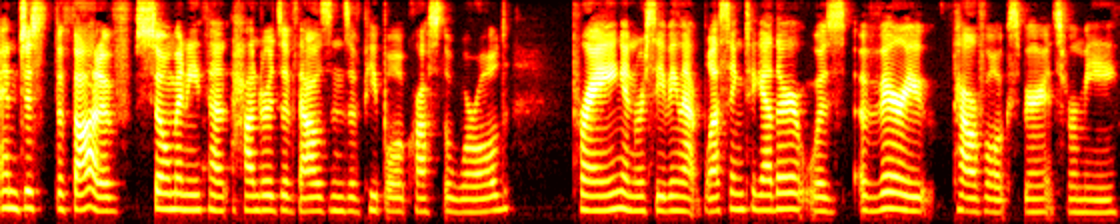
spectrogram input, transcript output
and just the thought of so many th- hundreds of thousands of people across the world praying and receiving that blessing together was a very powerful experience for me.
